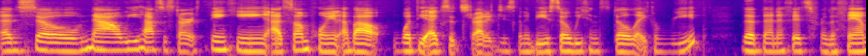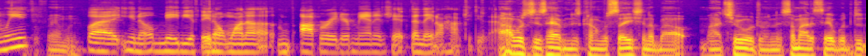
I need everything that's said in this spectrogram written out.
And so now we have to start thinking at some point about what the exit strategy is going to be so we can still like reap the benefits for the family family. but you know maybe if they don't want to operate or manage it then they don't have to do that I was just having this conversation about my children, and somebody said, "Well, do,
